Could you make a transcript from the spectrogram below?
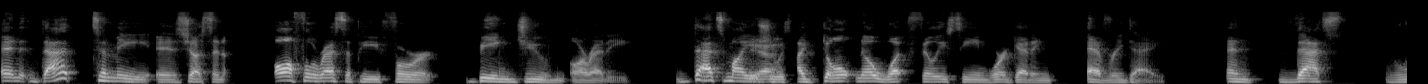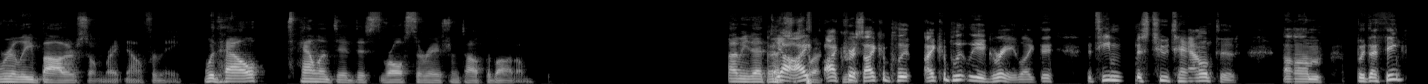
And that to me is just an awful recipe for being June already. That's my Yeah. issue is I don't know what Phillies team we're getting every day. And that's really bothersome right now for me with how talented this roster is from top to bottom. I mean that. yeah, I, I, Chris, I complete, I completely agree. Like the the team is too talented. Um, but I think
